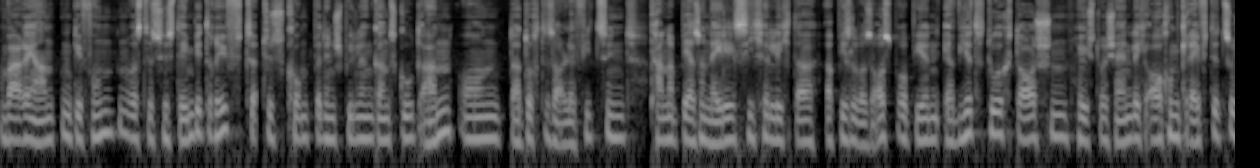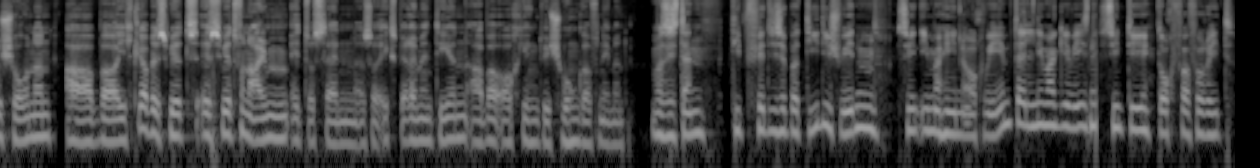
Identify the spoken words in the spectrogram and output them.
Varianten gefunden, was das System betrifft. Das kommt bei den Spielern ganz gut an und dadurch, dass alle fit sind, kann er personell sicherlich da ein bisschen was ausprobieren. Er wird durchtauschen, höchstwahrscheinlich auch um Kräfte zu schonen, aber ich glaube, es wird, es wird von allem etwas sein, also experimentieren, aber auch irgendwie Schwung aufnehmen. Was ist dein Tipp für diese Partie? Die Schweden sind immerhin auch WM-Teilnehmer gewesen. Sind die doch Favorit?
